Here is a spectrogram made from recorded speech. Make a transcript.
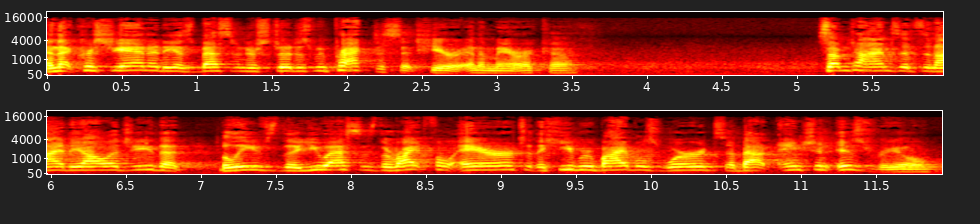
and that Christianity is best understood as we practice it here in America. Sometimes it's an ideology that believes the U.S. is the rightful heir to the Hebrew Bible's words about ancient Israel,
